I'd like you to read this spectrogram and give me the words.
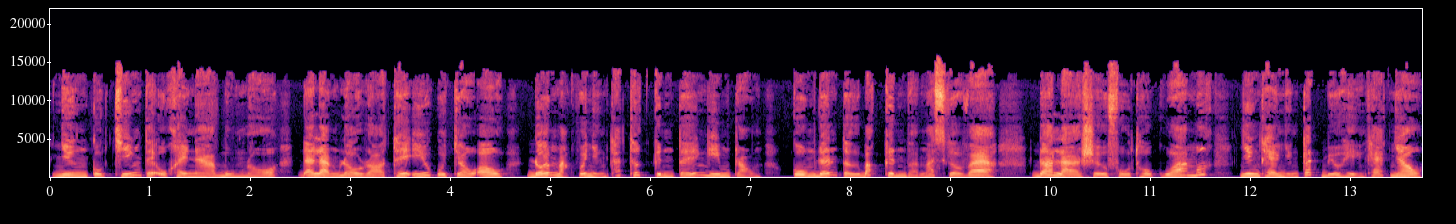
Nhưng cuộc chiến tại Ukraine bùng nổ đã làm lộ rõ thế yếu của châu Âu đối mặt với những thách thức kinh tế nghiêm trọng cùng đến từ Bắc Kinh và Moscow. Đó là sự phụ thuộc quá mức nhưng theo những cách biểu hiện khác nhau.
